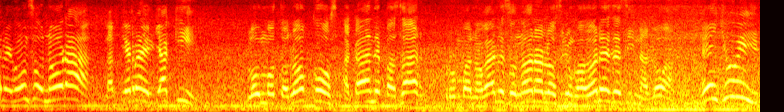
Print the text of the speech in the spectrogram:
Obregón, Sonora, la tierra del yaqui, los motolocos acaban de pasar rumbo a Nogales, Sonora, los triunfadores de Sinaloa. ¡Hey, Chuy!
